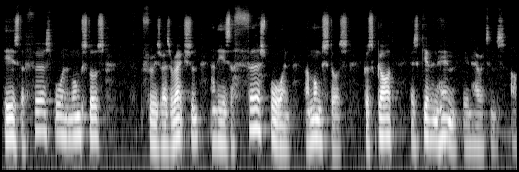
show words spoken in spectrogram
He is the firstborn amongst us through his resurrection, and he is the firstborn amongst us because God has given him the inheritance of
